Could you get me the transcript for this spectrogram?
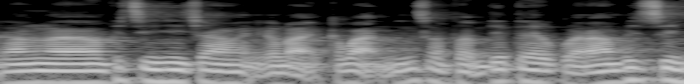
đang uh, Fishing xin chào hẹn gặp lại các bạn những sản phẩm tiếp theo của Hải đăng Fishing.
